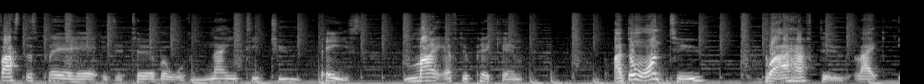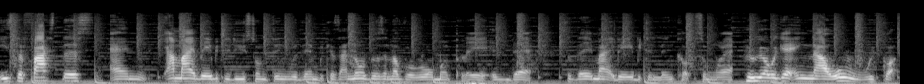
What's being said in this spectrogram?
Fastest player here is Iturbe with 92 pace. Might have to pick him. I don't want to, but I have to. Like, he's the fastest, and I might be able to do something with him because I know there's another Roma player in there, so they might be able to link up somewhere. Who are we getting now? Oh, we've got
